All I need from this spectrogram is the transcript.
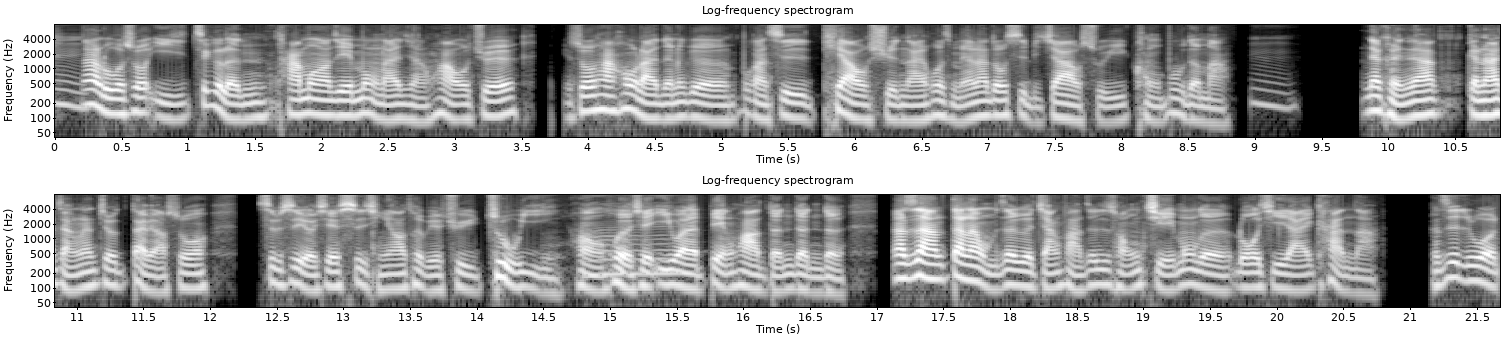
嗯，那如果说以这个人他梦到这些梦来讲的话，我觉得你说他后来的那个不管是跳悬崖或怎么样，那都是比较属于恐怖的嘛。嗯那可能要跟他讲，那就代表说是不是有些事情要特别去注意哈，嗯会有一些意外的变化等等的。那这样当然我们这个讲法这是从解梦的逻辑来看呐。可是如果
